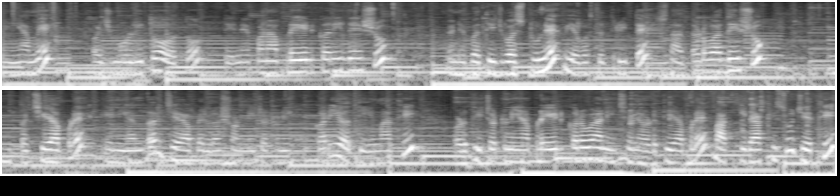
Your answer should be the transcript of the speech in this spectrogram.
અહીંયા મેં અજમો લીધો હતો, તેને પણ આપણે એડ કરી દઈશું. અને બધી જ વસ્તુને વ્યવસ્થિત રીતે સાંતળવા દઈશું પછી આપણે એની અંદર જે આપણે લસણની ચટણી કરી હતી, એમાંથી અડધી ચટણી આપણે એડ કરવાની છે અને અડધી આપણે બાકી રાખીશું, જેથી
